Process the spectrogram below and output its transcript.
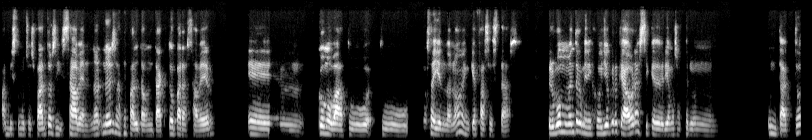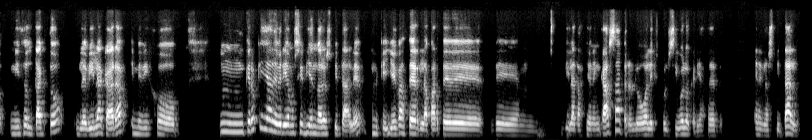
han visto muchos partos y saben, no, les hace falta un tacto para saber eh, cómo va tu, tu, cómo está yendo, ¿no? En qué fase estás. Pero hubo un momento que me dijo, yo creo que ahora sí que deberíamos hacer un, un tacto. Me hizo el tacto, le vi la cara y me dijo, mm, creo que ya deberíamos ir yendo al hospital, ¿eh? porque yo iba a hacer la parte de, de mm, dilatación en casa, pero luego el expulsivo lo quería hacer en el hospital.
